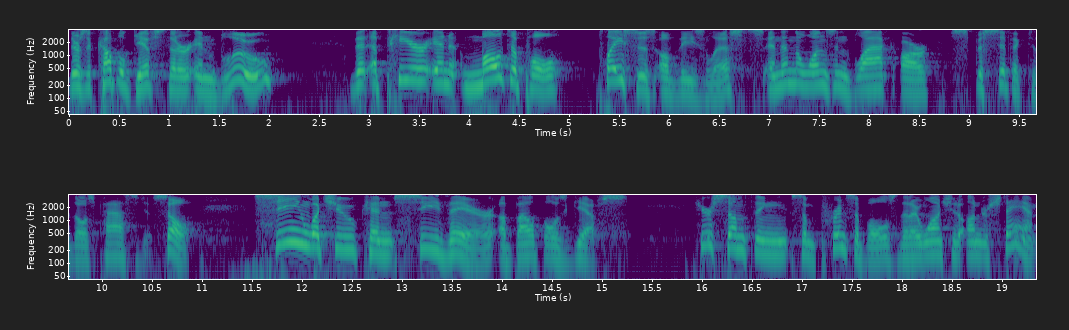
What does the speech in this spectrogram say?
There's a couple gifts that are in blue that appear in multiple places of these lists, and then the ones in black are specific to those passages. So, seeing what you can see there about those gifts, here's something, some principles that I want you to understand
